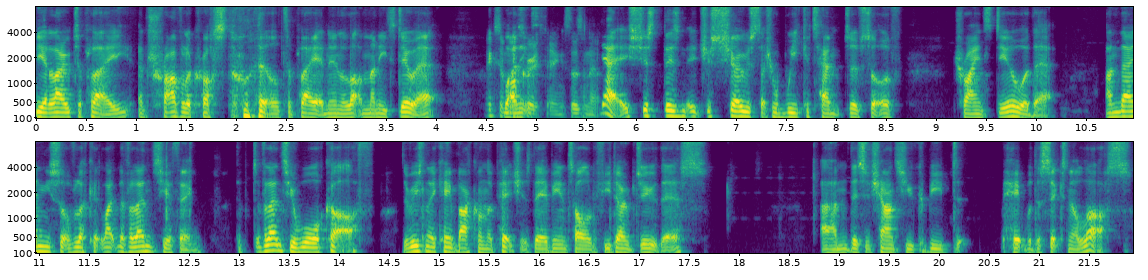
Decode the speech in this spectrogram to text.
be allowed to play and travel across the world to play it and earn a lot of money to do it? makes a mockery of things, doesn't it? Yeah, it's just there's it just shows such a weak attempt of sort of trying to deal with it. And then you sort of look at like the Valencia thing. The, the Valencia walk off. The reason they came back on the pitch is they're being told if you don't do this, um, there's a chance you could be d- hit with a six 0 loss.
